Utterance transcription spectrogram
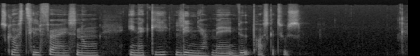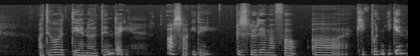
skulle jeg også tilføje sådan nogle energilinjer med en hvid påskatus. Og det var det, jeg nåede den dag. Og så i dag besluttede jeg mig for at kigge på den igen.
